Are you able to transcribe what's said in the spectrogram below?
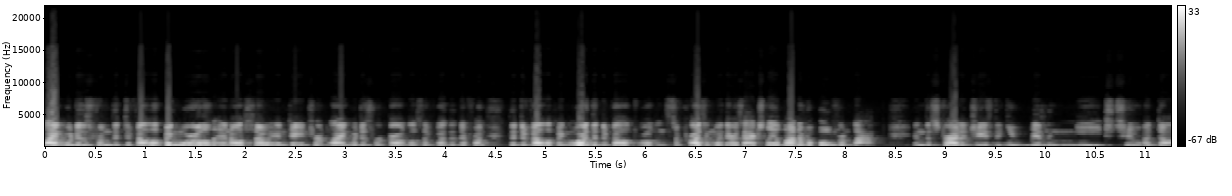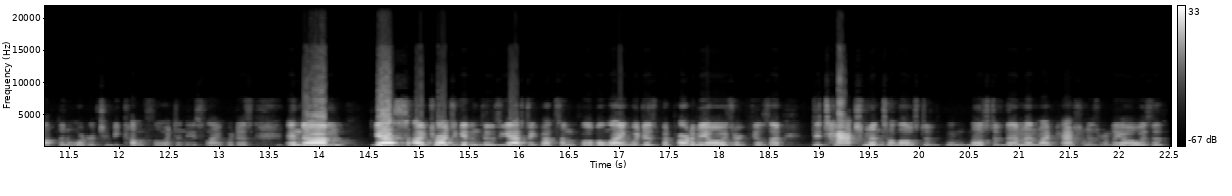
languages from the developing world and also endangered languages, regardless of whether they're from the developing or the developed world. And surprisingly, there is actually a lot of overlap in the strategies that you really need to adopt in order to become fluent in these languages. And um, yes, I've tried to get enthusiastic about some global languages, but part of me always feels a detachment to most of most of them, and my passion is really always the,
